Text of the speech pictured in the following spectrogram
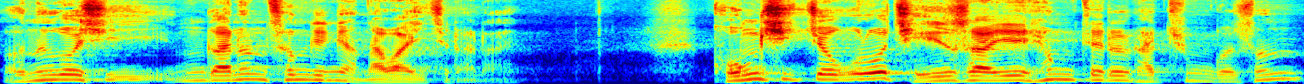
어느 것인가는 성경에 나와 있질 않아요. 공식적으로 제사의 형태를 갖춘 것은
